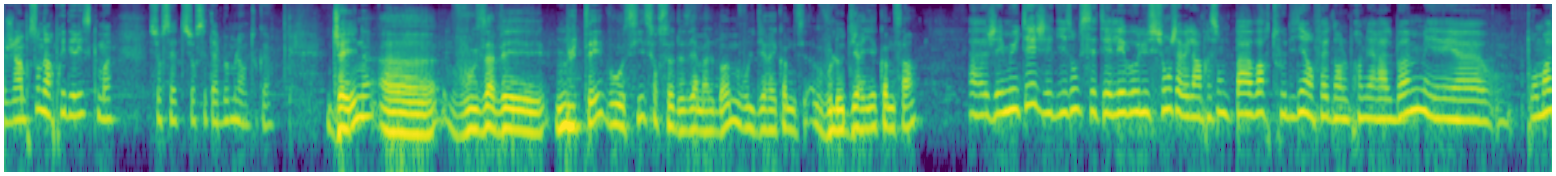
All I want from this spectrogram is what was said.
J'ai l'impression d'avoir pris des risques, moi, sur, cette, sur cet album-là, en tout cas. Jane, euh, vous avez muté vous aussi sur ce deuxième album. Vous le direz comme, vous le diriez comme ça? Euh, j'ai muté, j'ai disons que c'était l'évolution. J'avais l'impression de ne pas avoir tout dit en fait dans le premier album. Et euh, pour moi,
